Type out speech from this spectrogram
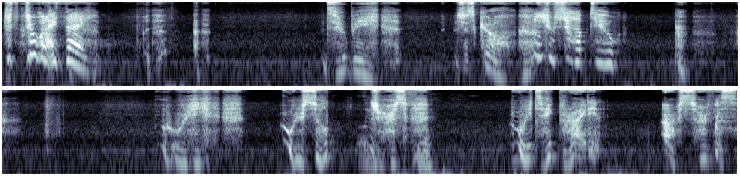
Just do what I say. 2B. Just go. You shut up too. We. We're soldiers. We take pride in our service.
